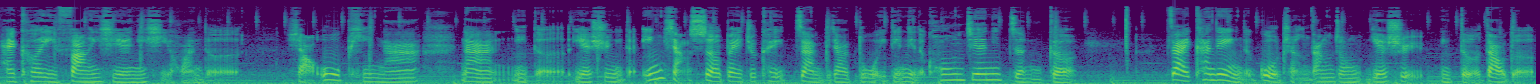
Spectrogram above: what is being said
还可以放一些你喜欢的。小物品啊，那你的也许你的音响设备就可以占比较多一点点的空间。你整个 在看电影的过程当中，也许你得到的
